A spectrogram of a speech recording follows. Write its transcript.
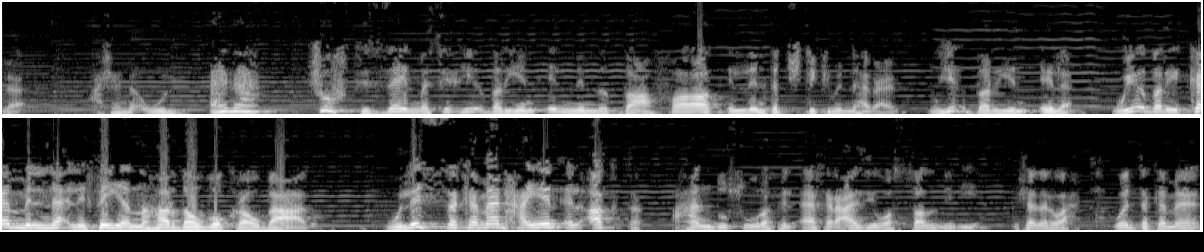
لا عشان أقول أنا شفت إزاي المسيح يقدر ينقلني من الضعفات اللي أنت بتشتكي منها بعينك ويقدر ينقلك ويقدر يكمل نقل فيا النهارده وبكرة وبعده. ولسه كمان هينقل أكتر. عنده صورة في الآخر عايز يوصلني ليها. مش أنا لوحدي. وأنت كمان.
